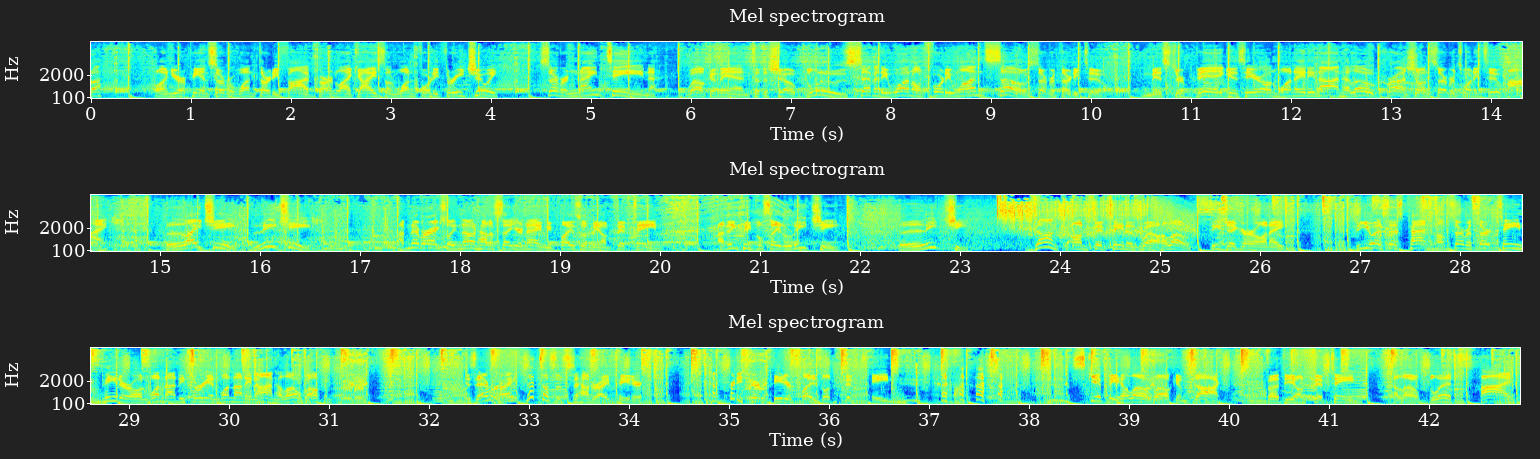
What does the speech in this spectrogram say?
on European server 135. Burn Like Ice on 143. Chewy server 19. Welcome in to the show. Blues 71 on 41. So server 32. Mr. Big is here on 189. Hello. Crush on server 22. Hi. Lychee. Lychee. I've never actually known how to say your name. He plays with me on 15. I think people say Lychee. Lychee. Dunk on 15 as well. Hello. DJ Girl on 8. The USS Patton on server 13. Peter on 193 and 199. Hello. Welcome. Is that right? That doesn't sound right, Peter. I'm pretty sure Peter plays on 15. Skippy, hello, welcome. Doc, both of you on 15. Hello, Blitz, hi.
